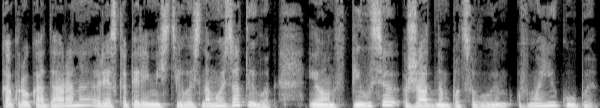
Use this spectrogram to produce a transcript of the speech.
как рука Дарана резко переместилась на мой затылок, и он впился жадным поцелуем в мои губы.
